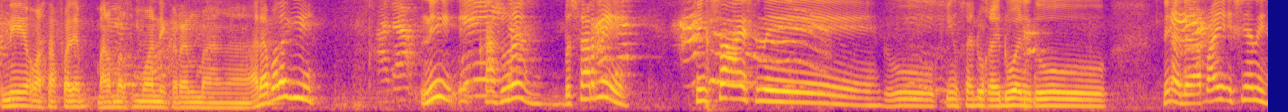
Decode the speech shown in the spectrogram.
ini wastafelnya marmer semua nih keren banget. Ada apa lagi? Ada. Ini kasurnya besar nih. King size nih. Tuh, king size 2 kali 2 nih tuh. Ini ada apa ya isinya nih?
